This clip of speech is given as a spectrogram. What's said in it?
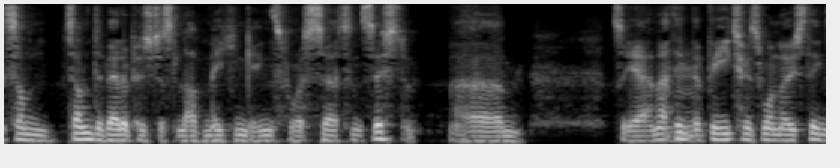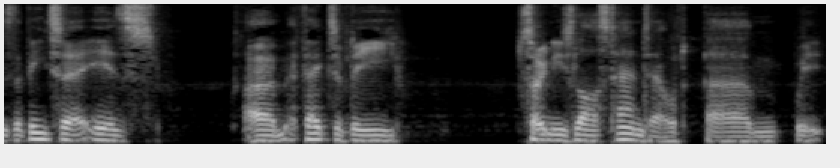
some some developers just love making games for a certain system. Um, so yeah, and I think the Vita is one of those things. The Vita is um, effectively Sony's last handheld. Um, we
